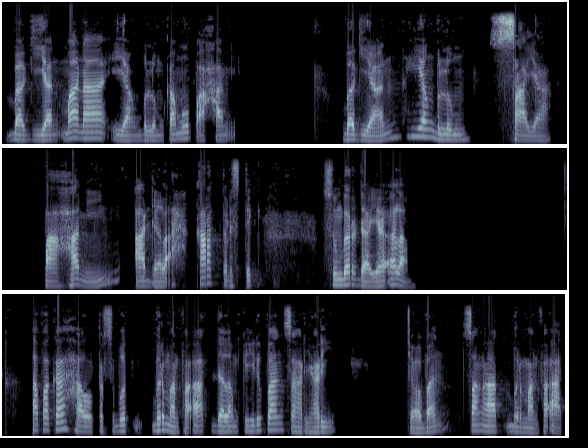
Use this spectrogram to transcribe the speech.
bagian mana yang belum kamu pahami? Bagian yang belum saya pahami adalah karakteristik sumber daya alam. Apakah hal tersebut bermanfaat dalam kehidupan sehari-hari? Jawaban sangat bermanfaat.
